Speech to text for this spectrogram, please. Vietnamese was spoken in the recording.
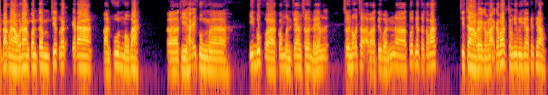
bác nào đang quan tâm chiếc Lux SA bản full màu bạc uh, thì hãy cùng uh, inbox và comment cho em Sơn để em Sơn hỗ trợ và tư vấn uh, tốt nhất cho các bác. Xin chào và hẹn gặp lại các bác trong những video tiếp theo.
